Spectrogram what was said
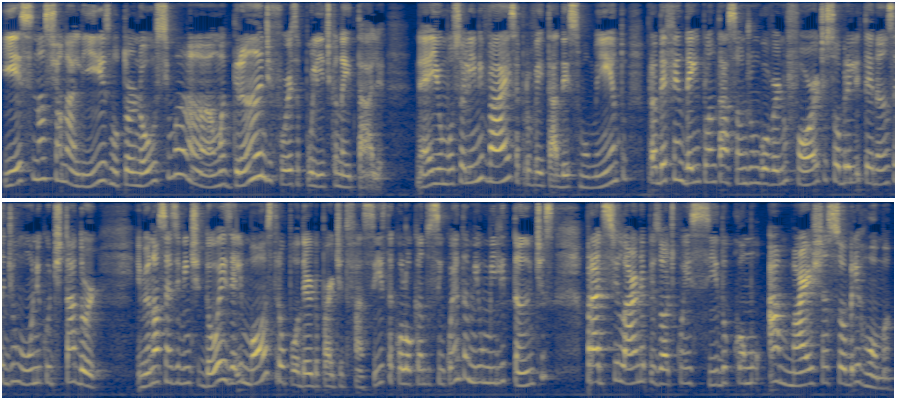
E esse nacionalismo tornou-se uma, uma grande força política na Itália. Né? E o Mussolini vai se aproveitar desse momento para defender a implantação de um governo forte sobre a liderança de um único ditador. Em 1922, ele mostra o poder do Partido Fascista colocando 50 mil militantes para desfilar no episódio conhecido como a Marcha sobre Roma.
